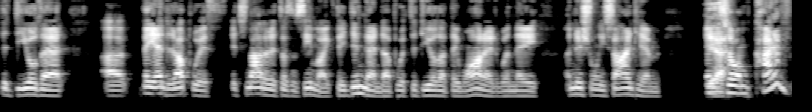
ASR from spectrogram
the deal that uh, they ended up with. It's not that it doesn't seem like they didn't end up with the deal that they wanted when they initially signed him. And Yeah. so I'm kind of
